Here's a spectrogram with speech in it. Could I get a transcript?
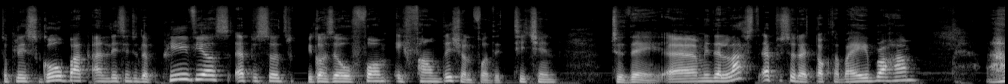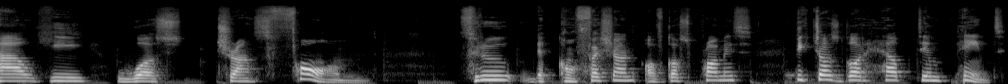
to please go back and listen to the previous episodes because they will form a foundation for the teaching today. Um, in the last episode, I talked about Abraham, how he was transformed through the confession of God's promise, pictures God helped him paint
